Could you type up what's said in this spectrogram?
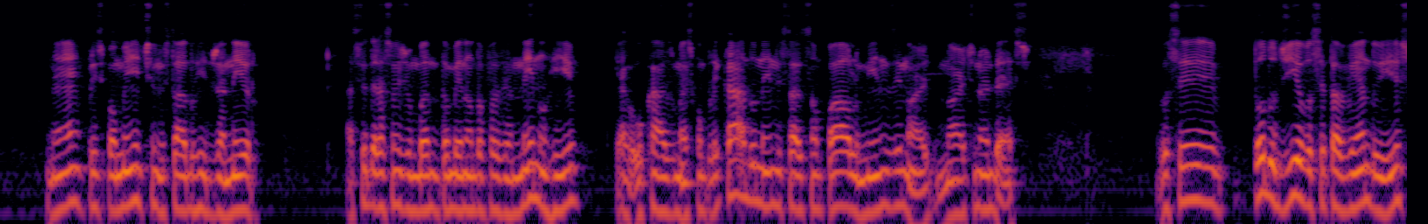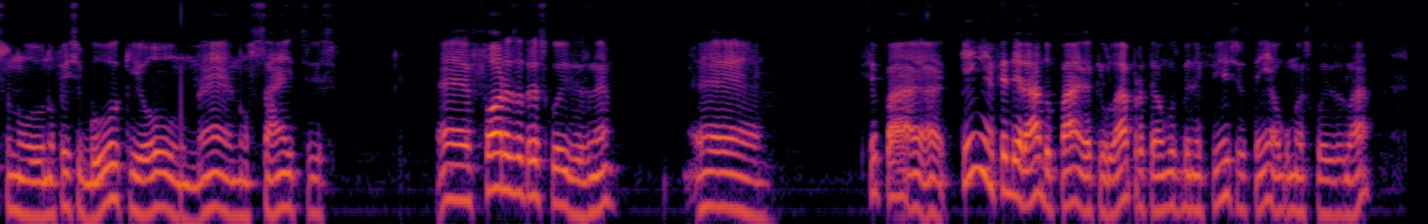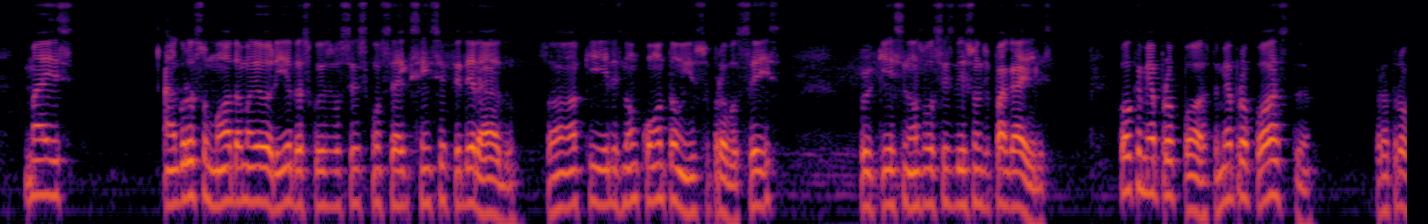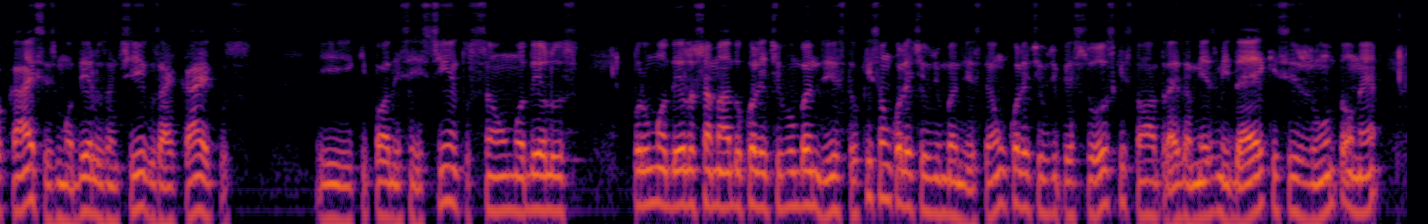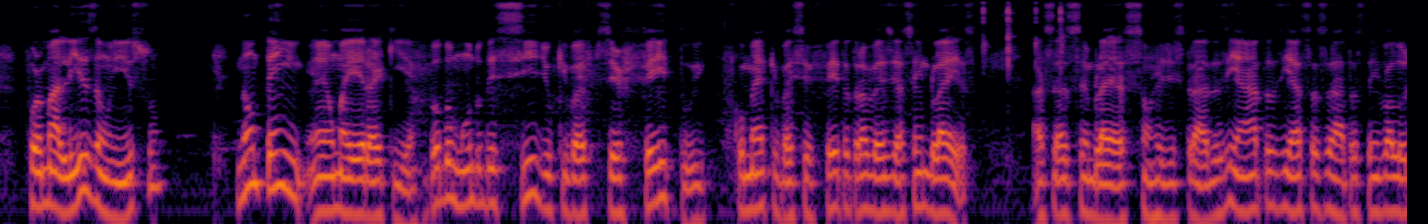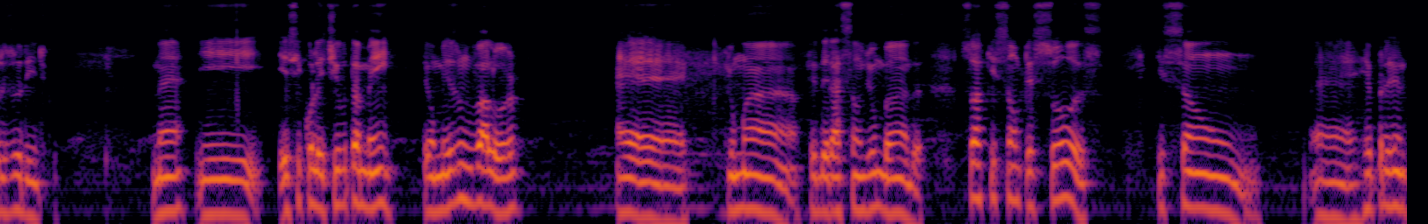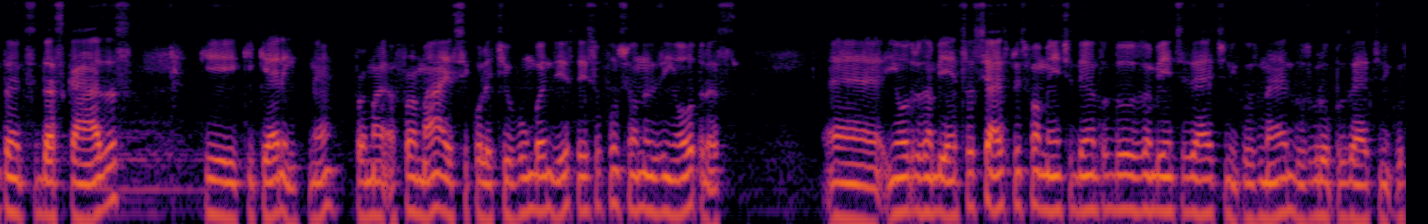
né? principalmente no estado do Rio de Janeiro. As federações de Umbanda também não estão fazendo nem no Rio, que é o caso mais complicado, nem no estado de São Paulo, Minas e Norte, Norte e Nordeste. Você todo dia você está vendo isso no, no Facebook ou né, nos sites, é, fora as outras coisas, né? É, você paga, quem é federado paga aquilo lá para ter alguns benefícios, tem algumas coisas lá, mas a grosso modo a maioria das coisas vocês conseguem sem ser federado. Só que eles não contam isso para vocês, porque senão vocês deixam de pagar eles. Qual que é a minha proposta? Minha proposta para trocar esses modelos antigos, arcaicos e que podem ser extintos são modelos por um modelo chamado coletivo umbandista. O que são um coletivo de umbandista? É um coletivo de pessoas que estão atrás da mesma ideia, que se juntam, né? formalizam isso. Não tem é, uma hierarquia. Todo mundo decide o que vai ser feito e como é que vai ser feito através de assembleias. As assembleias são registradas em atas e essas atas têm valor jurídico. Né? E esse coletivo também tem o mesmo valor é, que uma federação de umbanda. Só que são pessoas que são é, representantes das casas que, que querem né, formar, formar esse coletivo umbandista. Isso funciona em outras é, em outros ambientes sociais, principalmente dentro dos ambientes étnicos, né, dos grupos étnicos.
